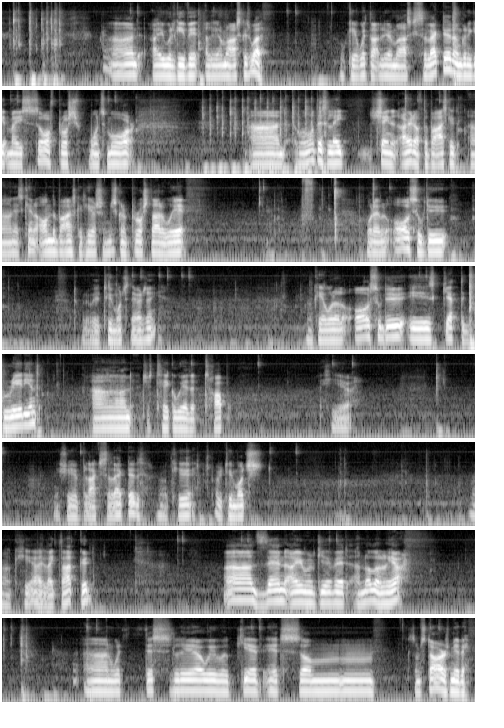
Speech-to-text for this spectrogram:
and I will give it a layer mask as well. Okay, with that layer mask selected, I'm going to get my soft brush once more. And we want this light shining out of the basket and it's kind of on the basket here so I'm just going to brush that away. What I will also do away too much there is it? Okay what I'll also do is get the gradient and just take away the top here make sure you have black selected. Okay probably too much. Okay I like that good. And then I will give it another layer. And with this layer we will give it some some stars maybe.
